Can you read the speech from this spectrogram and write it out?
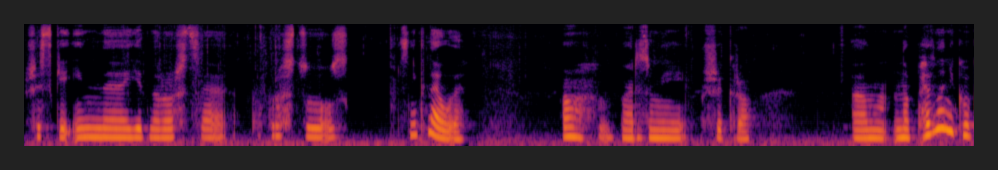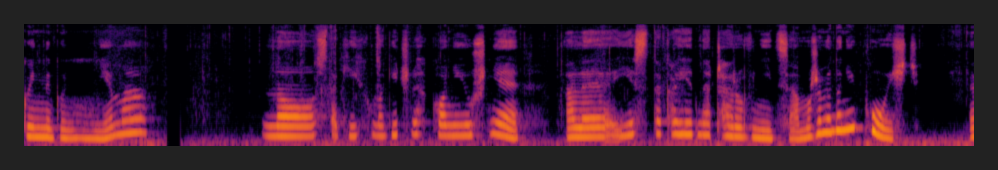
Wszystkie inne jednorożce po prostu zniknęły. O, bardzo mi przykro. Um, na pewno nikogo innego nie ma? No, z takich magicznych koni już nie, ale jest taka jedna czarownica. Możemy do niej pójść. E,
